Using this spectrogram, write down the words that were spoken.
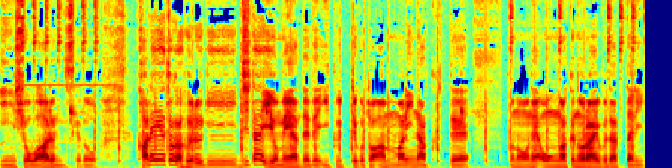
印象はあるんですけど、カレーとか古着自体を目当てで行くってことはあんまりなくて、そのね、音楽のライブだったり、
